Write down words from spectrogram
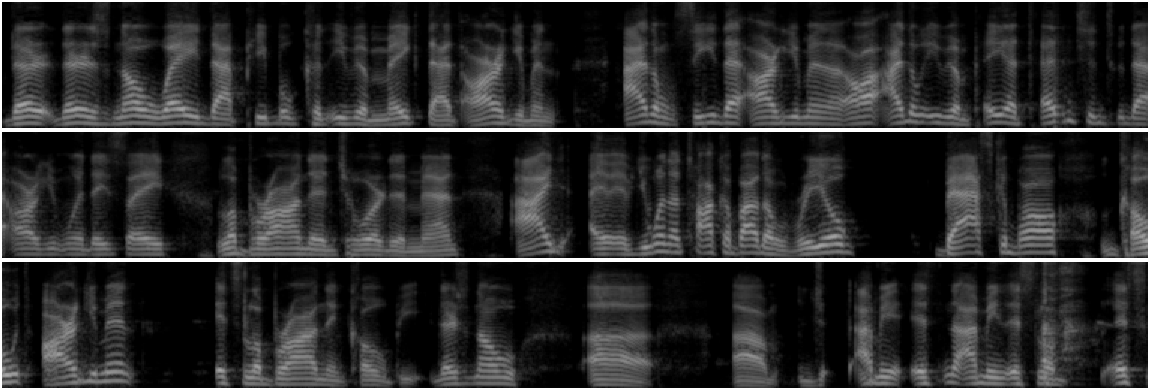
there there is no way that people could even make that argument. I don't see that argument at all. I don't even pay attention to that argument when they say LeBron and Jordan, man. I if you want to talk about a real basketball goat argument, it's LeBron and Kobe. There's no uh um I mean it's not I mean it's Le, it's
